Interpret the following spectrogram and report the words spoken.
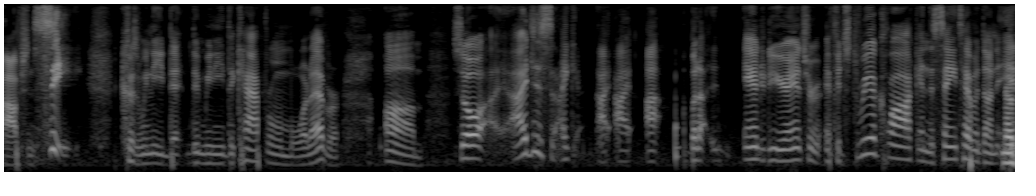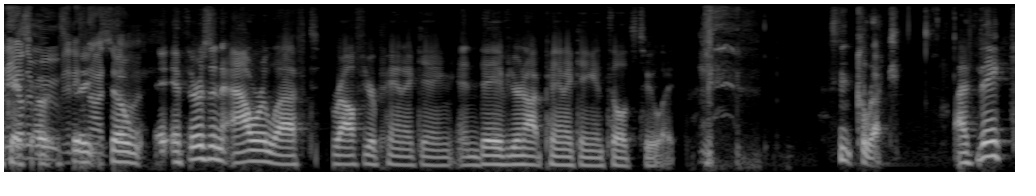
option C because we need the, we need the cap room or whatever. Um, so I, I just I, I, I, I but I, Andrew, to your answer, if it's three o'clock and the Saints haven't done any Okay, other so, moves and so, it's not so done, if there's an hour left, Ralph, you're panicking, and Dave, you're not panicking until it's too late. Correct. I think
